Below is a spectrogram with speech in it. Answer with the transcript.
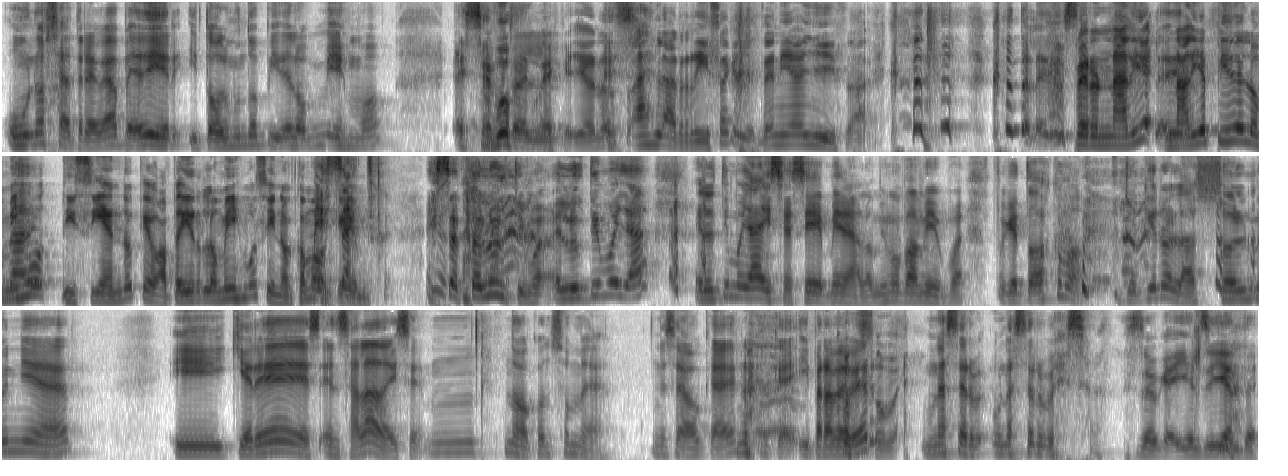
uno se atreve a pedir y todo el mundo pide lo mismo, excepto Uf, el es que yo no es- sabes la risa que yo tenía allí, ¿sabes? cuando le dice Pero nadie, Le- nadie pide lo nadie- mismo diciendo que va a pedir lo mismo, sino como Exacto. Excepto el último. El último ya, el último ya dice, sí, mira, lo mismo para mí, pues. Porque todos como, yo quiero la sol meunière y quieres ensalada. Y dice, "Mm, no, consomé. Dice, ok, ok. Y para beber, una, cer- una cerveza. Dice, ok. Y el siguiente,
